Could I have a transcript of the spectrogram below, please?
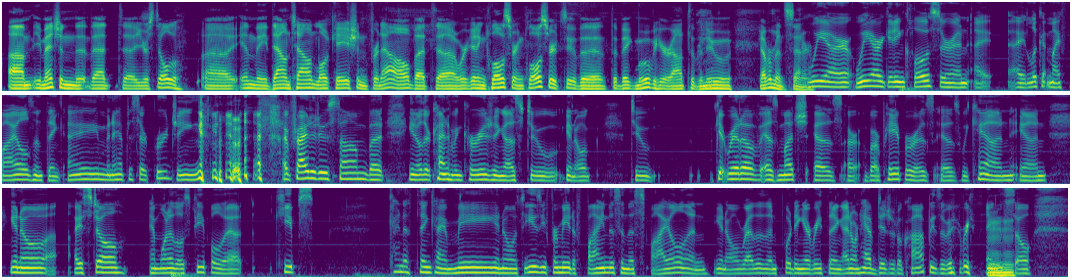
Um, you mentioned that, uh, you're still uh, in the downtown location for now, but uh, we're getting closer and closer to the, the big move here out to the new government center. We are we are getting closer, and I I look at my files and think I'm gonna have to start purging. I've tried to do some, but you know they're kind of encouraging us to you know to get rid of as much as our, of our paper as as we can, and you know I still am one of those people that keeps kind of think I may, you know, it's easy for me to find this in this file and, you know, rather than putting everything, I don't have digital copies of everything. Mm-hmm. So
